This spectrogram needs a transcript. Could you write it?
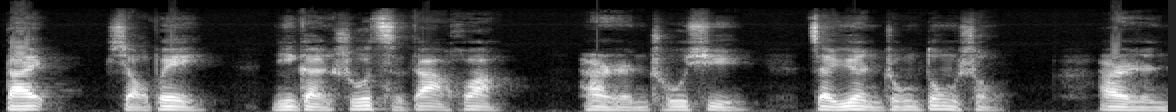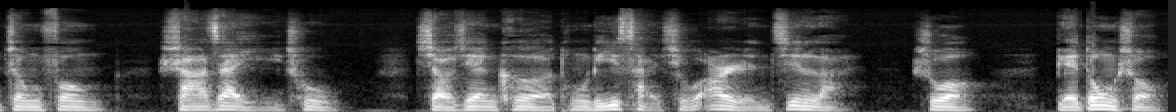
呆小辈，你敢说此大话？”二人出去，在院中动手，二人争锋，杀在一处。小剑客同李彩秋二人进来，说：“别动手。”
